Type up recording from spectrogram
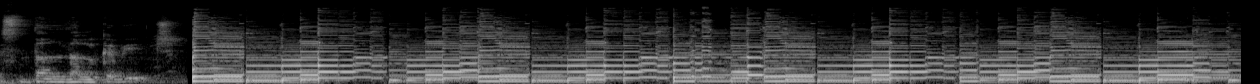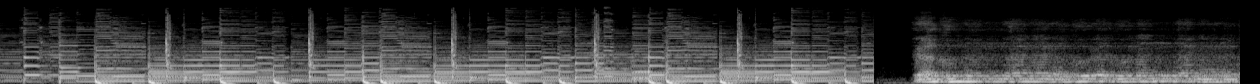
इस दलदल के बीच। रघुनंदन रघु रघुनंदन रघु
